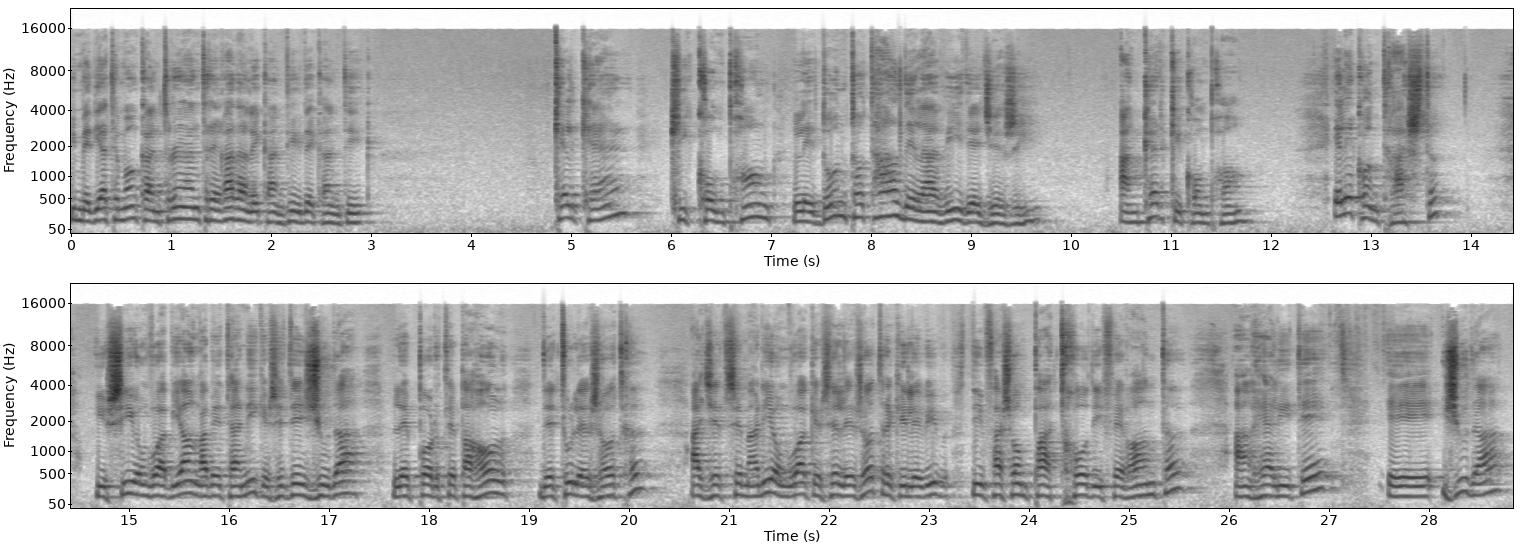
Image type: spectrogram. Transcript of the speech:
immédiatement quand on entrera dans les cantiques des cantiques. Quelqu'un qui comprend les dons total de la vie de Jésus, un cœur qui comprend. Et les contrastes, ici on voit bien à Bethanie que c'était Judas le porte-parole de tous les autres, à Gethsemane, on voit que c'est les autres qui le vivent d'une façon pas trop différente. En réalité, et Judas,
